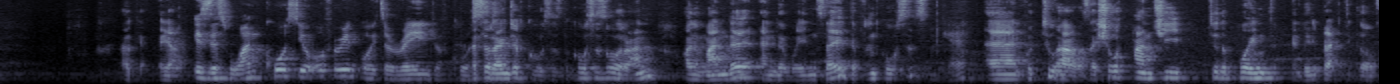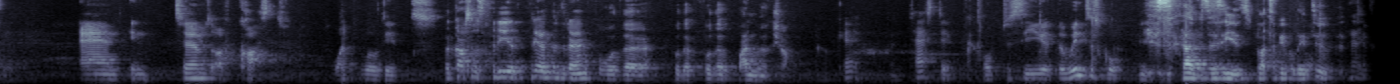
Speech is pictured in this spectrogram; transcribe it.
okay, yeah. Is this one course you're offering or it's a range of courses? It's a range of courses. The courses will run on a Monday and a Wednesday, different courses. Okay. And for two hours. They're short, punchy, to the point, and very practical. And in terms of cost, what will it? The cost is three, 300 Rand for the, for, the, for the one workshop. Okay, fantastic. Hope to see you at the winter school. Yes, I see lots of people there too.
